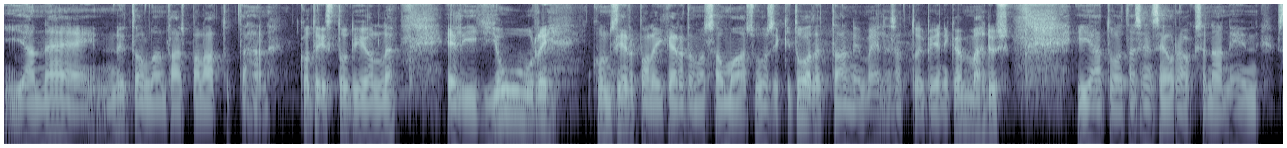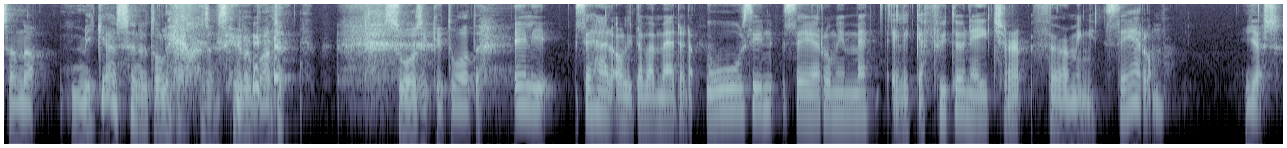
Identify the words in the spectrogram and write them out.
Ja näin. Nyt ollaan taas palattu tähän kotistudiolle. Eli juuri kun Sirpa oli kertomassa omaa suosikkituotettaan, niin meille sattui pieni kömmähdys. Ja tuota sen seurauksena, niin Sanna, mikä se nyt oli se Sirpan suosikkituote? Eli sehän oli tämä meidän uusin serumimme, eli Phytonature Firming Serum. Yes.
